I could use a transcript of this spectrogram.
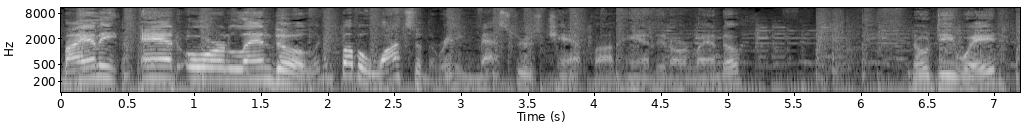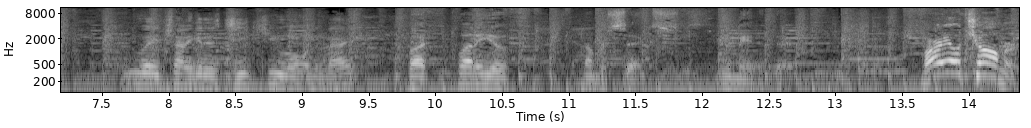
Miami and Orlando. Look at Bubba Watson, the reigning Masters champ, on hand in Orlando. No D Wade, D Wade trying to get his GQ on tonight. but plenty of number six. He made it there. Mario Chalmers,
